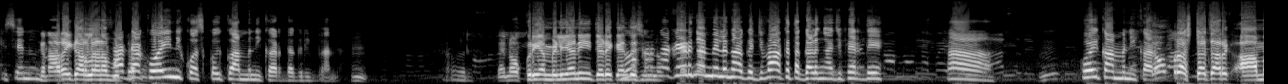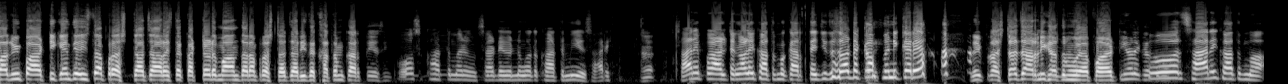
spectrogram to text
ਕਿਸੇ ਨੂੰ ਨੀ। ਕਿਨਾਰਾ ਹੀ ਕਰ ਲੈਣਾ ਵੋਟਾਂ ਸਾਡਾ ਕੋਈ ਨਹੀਂ ਕੁਛ ਕੋਈ ਕੰਮ ਨਹੀਂ ਕਰਦਾ ਗਰੀਬਾਂ ਦਾ। ਹੋਰ। ਤੇ ਨੌਕਰੀਆਂ ਮਿਲੀਆਂ ਨਹੀਂ ਜਿਹੜੇ ਕਹਿੰਦੇ ਸੀ ਮੈਨੂੰ? ਨੌਕਰੀਆਂ ਕਿਹੜੀਆਂ ਮਿਲੀਆਂ? ਕਿ ਜਵਾਕ ਤਾਂ ਗਲੀਆਂ 'ਚ ਫਿਰਦੇ। ਹਾਂ। ਕੋਈ ਕੰਮ ਨਹੀਂ ਕਿਉਂ ਕਰਦਾ ਭ੍ਰਸ਼ਟਾਚਾਰ ਆਮ ਆਦਮੀ ਪਾਰਟੀ ਕਹਿੰਦੀ ਅਸੀਂ ਤਾਂ ਭ੍ਰਸ਼ਟਾਚਾਰ ਅਸੀਂ ਤਾਂ ਕੱਟੜ ਇਮਾਨਦਾਰਾਂ ਭ੍ਰਸ਼ਟਾਚਾਰੀ ਤਾਂ ਖਤਮ ਕਰਤੇ ਅਸੀਂ। ਉਸ ਖਤਮ ਨੇ ਸਾਡੇ ਵੱਲੋਂ ਤਾਂ ਖਤਮ ਹੀ ਹੈ ਸਾਰੇ। ਹਾਂ। ਸਾਰੇ ਪਾਲਟੀਆਂ ਵਾਲੇ ਖਤਮ ਕਰਤੇ ਜਦੋਂ ਸਾਡਾ ਕੰਮ ਨਹੀਂ ਕਰਿਆ। ਨਹੀਂ ਭ੍ਰਸ਼ਟਾਚਾਰ ਨਹੀਂ ਖਤਮ ਹੋਇਆ ਪਾਰਟੀਆਂ ਵਾਲੇ ਖਤਮ। ਹੋਰ ਸਾਰੇ ਖਤਮ ਆ।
